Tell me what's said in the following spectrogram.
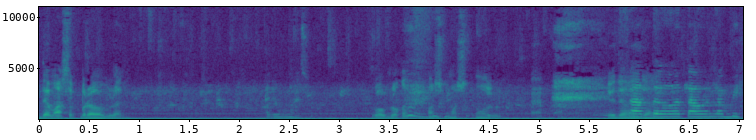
udah masuk berapa bulan Aduh, masuk. goblok kan masuk masuk mulu ya udah Satu udah tahun lebih.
